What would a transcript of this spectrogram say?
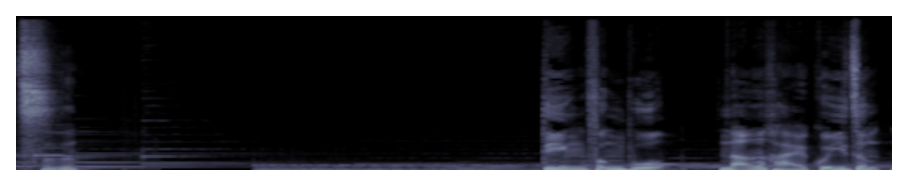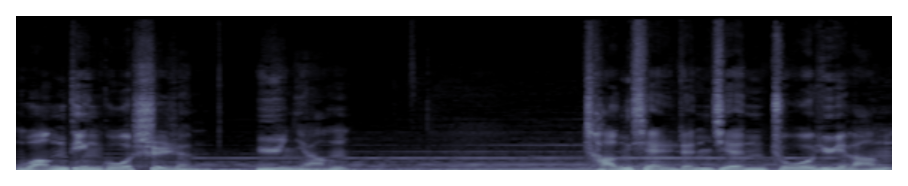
词：《定风波》，南海归赠王定国世人玉娘。长羡人间着玉郎，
